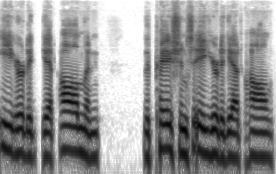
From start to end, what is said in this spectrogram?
eager to get home and the patient's eager to get home,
